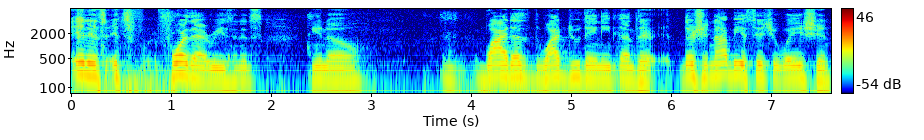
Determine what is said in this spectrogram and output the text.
it is. It's for that reason. It's, you know, why does why do they need guns? There there should not be a situation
